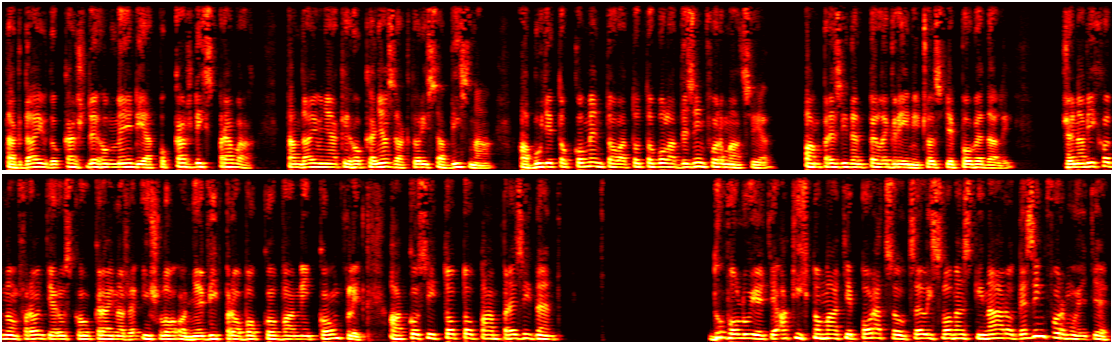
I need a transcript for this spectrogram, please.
tak dajú do každého média, po každých správach, tam dajú nejakého kniaza, ktorý sa vyzná a bude to komentovať. Toto bola dezinformácia. Pán prezident Pellegrini, čo ste povedali, že na východnom fronte Rusko-Ukrajina, že išlo o nevyprovokovaný konflikt. Ako si toto, pán prezident, dovolujete, akých to máte poradcov, celý slovenský národ dezinformujete.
